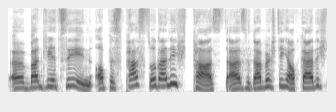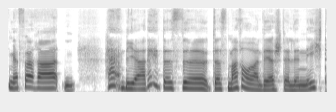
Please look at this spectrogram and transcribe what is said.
äh, man wird sehen, ob es passt oder nicht passt. Also da möchte ich auch gar nicht mehr verraten. Ja, das, äh, das mache auch an der Stelle nicht.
